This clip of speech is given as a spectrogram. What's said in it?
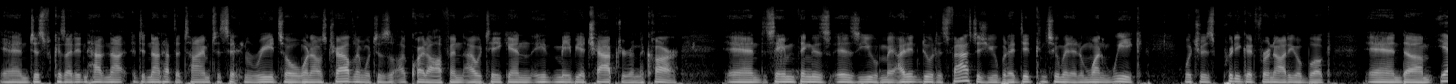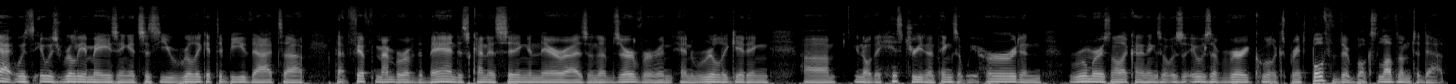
and just because I didn't have not I did not have the time to sit and read, so when I was traveling, which is uh, quite often, I would take in maybe a chapter in the car. And same thing as, as you. I didn't do it as fast as you, but I did consume it in one week which was pretty good for an audiobook. And um, yeah, it was it was really amazing. It's just you really get to be that uh, that fifth member of the band is kind of sitting in there as an observer and, and really getting um, you know the history and the things that we heard and rumors and all that kind of things. So it was it was a very cool experience. Both of their books, love them to death.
